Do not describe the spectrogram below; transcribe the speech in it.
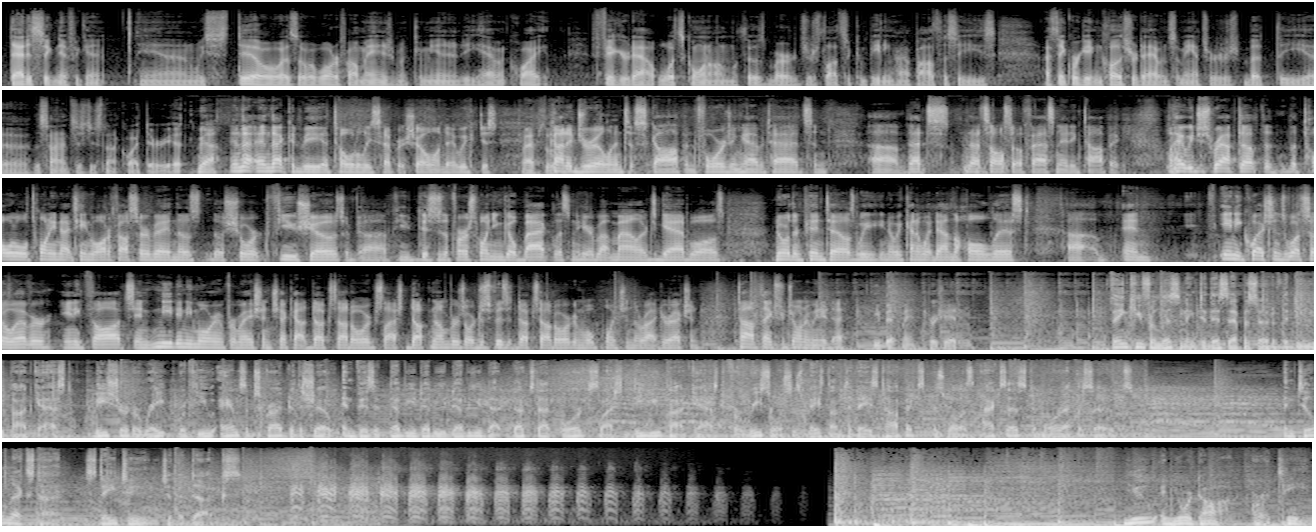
That is significant. And we still, as a waterfowl management community, haven't quite figured out what's going on with those birds. There's lots of competing hypotheses. I think we're getting closer to having some answers, but the uh, the science is just not quite there yet. Yeah, and that and that could be a totally separate show one day. We could just Absolutely. kind of drill into scaup and foraging habitats, and uh, that's that's also a fascinating topic. Well, hey, we just wrapped up the, the total 2019 waterfowl survey and those those short few shows. Uh, if you this is the first one, you can go back listen to hear about mallards, gadwalls, northern pintails. We you know we kind of went down the whole list, um, and any questions whatsoever, any thoughts, and need any more information, check out ducks.org slash duck numbers or just visit ducks.org and we'll point you in the right direction. Tom, thanks for joining me today. You bet, man. Appreciate it. Thank you for listening to this episode of the DU Podcast. Be sure to rate, review, and subscribe to the show and visit www.ducks.org slash DU Podcast for resources based on today's topics as well as access to more episodes. Until next time, stay tuned to the Ducks. You and your dog are a team.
